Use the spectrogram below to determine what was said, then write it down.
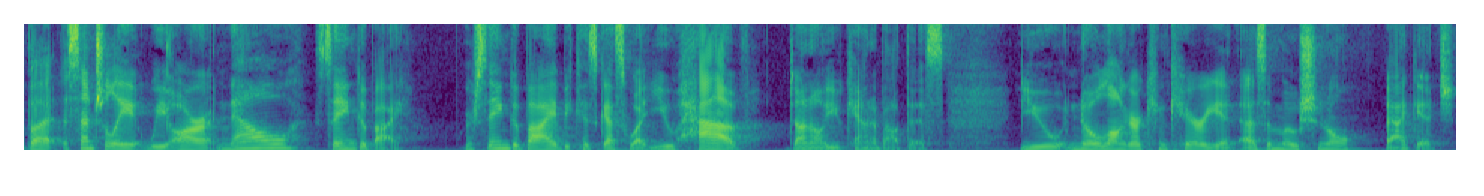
But essentially, we are now saying goodbye. We're saying goodbye because guess what? You have done all you can about this. You no longer can carry it as emotional baggage.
